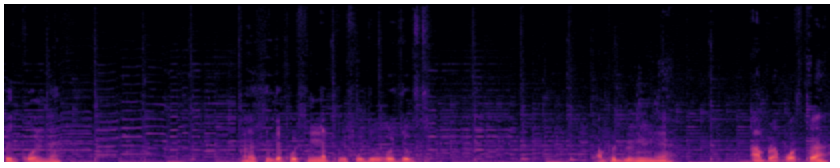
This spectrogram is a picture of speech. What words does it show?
Прикольно. А если, допустим, напишу другой текст, определение, обработка,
